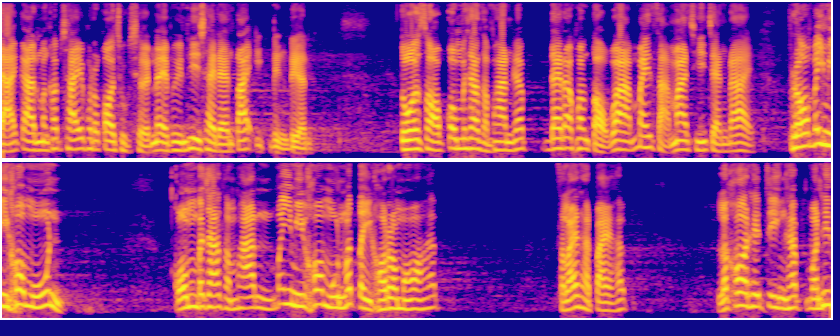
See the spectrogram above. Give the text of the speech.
ยายการบังคับใช้พรกฉุกเฉินในพื้นที่ชายแดนใต้อีกหนึ่งเดือน ตรวจสอบกรมประชาสัมพันธ์ครับได้รับคำตอบว่าไม่สามารถชี้แจงได้ เพราะไม่มีข้อมูล กรมประชาสัมพันธ์ไม่มีข้อมูลมติคอรมอครับ สไลด์ถัดไปครับ และข้อเท็จจริงครับ วันที่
